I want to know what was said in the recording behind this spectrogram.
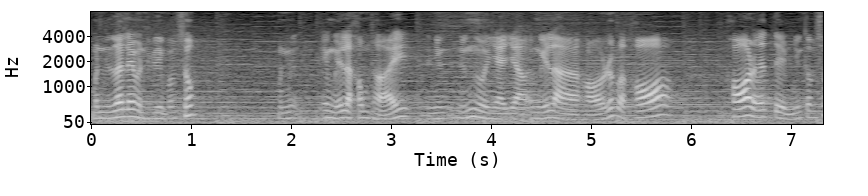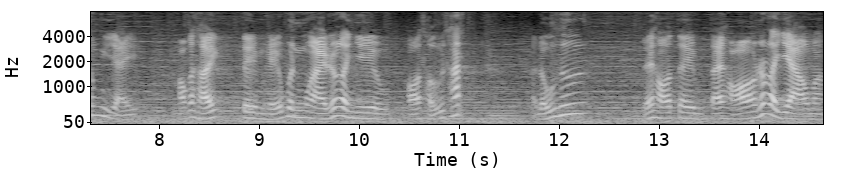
Mình lên đây mình tìm cảm xúc. Mình em nghĩ là không thể. Những những người nhà giàu em nghĩ là họ rất là khó khó để tìm những cảm xúc như vậy họ có thể tìm hiểu bên ngoài rất là nhiều họ thử thách đủ thứ để họ tìm tại họ rất là giàu mà.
